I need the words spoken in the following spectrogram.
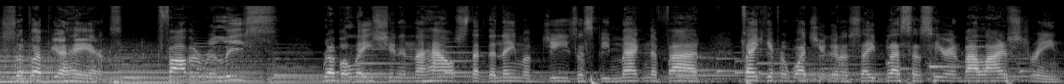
Slip up your hands. Father, release revelation in the house that the name of Jesus be magnified. Thank you for what you're going to say. Bless us here and by live stream,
